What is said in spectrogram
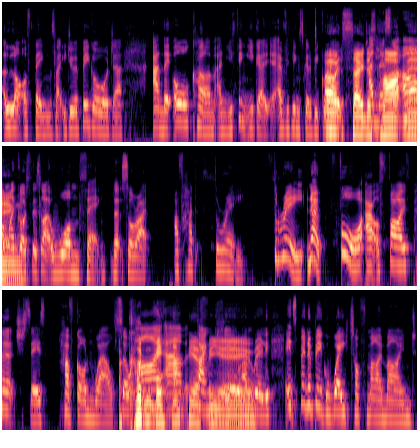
a lot of things, like you do a big order and they all come and you think you go everything's going to be great. Oh, it's so And like, oh my gosh, there's like one thing that's all right. I've had three, three, no, four out of five purchases have gone well. So I, couldn't be am, happier thank for you. you. I'm really. It's been a big weight off my mind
